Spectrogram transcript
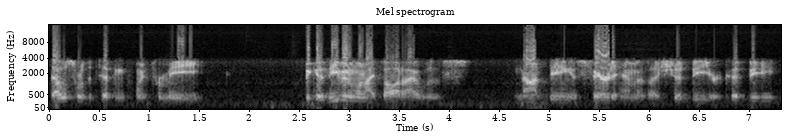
That was sort of the tipping point for me, because even when I thought I was not being as fair to him as I should be or could be,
